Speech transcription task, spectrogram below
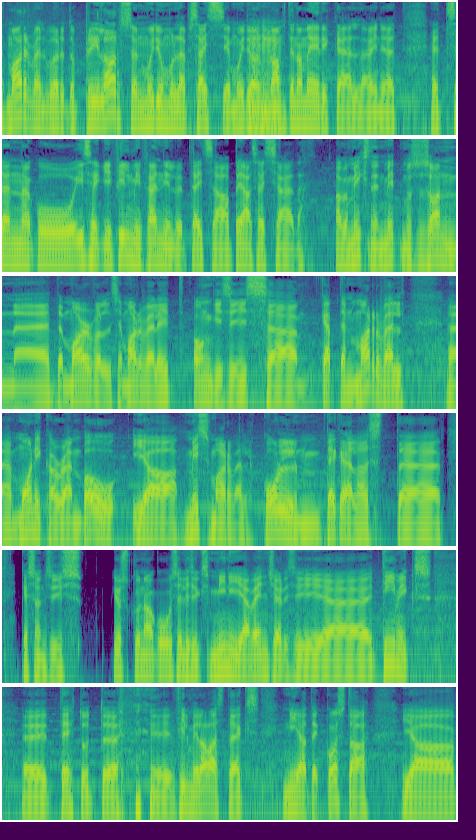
et Marvel võrdub Brie Larson, muidu mul läheb sassi, muidu on mm -hmm. Kapten Ameerika jälle onju, et, et see on nagu isegi filmifännil võib täitsa pea sassi ajada aga miks neid mitmuses on, äh, The Marvels ja Marvelid, ongi siis äh, Captain Marvel äh,, Monica Rambeau ja Miss Marvel, kolm tegelast kes on siis justkui nagu selliseks mini Avengersi tiimiks tehtud filmi lavastajaks Nia de Costa. Ja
